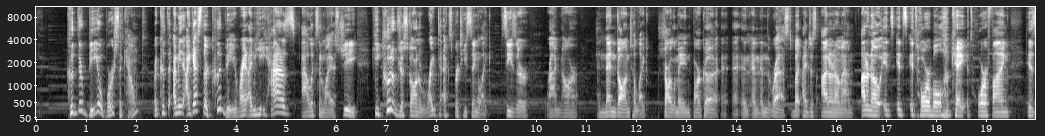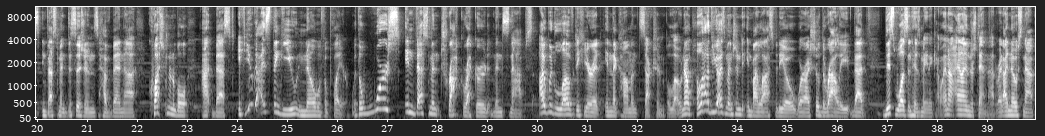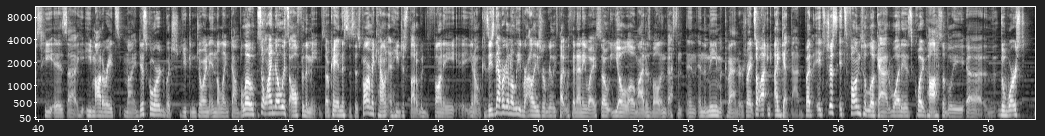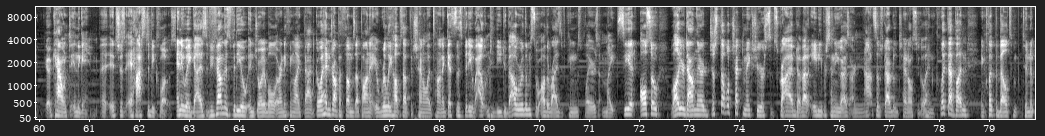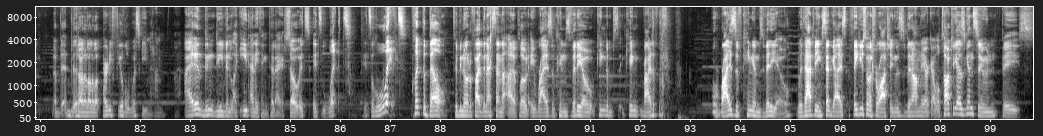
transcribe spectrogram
could there be a worse account? Right could I mean I guess there could be right? I mean he has Alex and YSG he could have just gone right to expertising like Caesar Ragnar and then gone to like Charlemagne Barca and, and and the rest. But I just I don't know man. I don't know. It's it's it's horrible okay? It's horrifying his investment decisions have been uh questionable at best. If you guys think you know of a player with a worse investment track record than snaps I would love to hear it in the comments section below. Now a lot of you guys mentioned in my last video where I showed the rally that this wasn't his main account and I, and I understand that right? I know snaps he is uh he, he, moderates my discord which you can join in the link down below. So I know it's all for the memes okay? And this is his farm account and he just thought it would be funny you know because he's never going to lead rallies or really fight with it anyway so YOLO might as well invest in, in, in the meme commanders right? So I, I get that but it's just it's fun to look at what is quite possibly uh the worst account in the game. It's just it has to be closed. Anyway guys if you found this video enjoyable or anything like that go ahead and drop a thumbs up on it. It really helps out the channel a ton. It gets this video out into the YouTube algorithm so other rise of kingdoms players might see it. Also while you're down there just double check to make sure you're subscribed. About 80 percent of you guys are not subscribed to the channel so go ahead and click that button and click the bell to, to uh, I already feel the whiskey man. I didn't, didn't even like eat anything today so it's it's lit it's lit. Click the bell to be notified the next time that I upload a rise of kingdoms video kingdoms king rise of kingdoms video. With that being said guys thank you so much for watching. This has been omniarch. I will talk to you guys again soon. Peace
